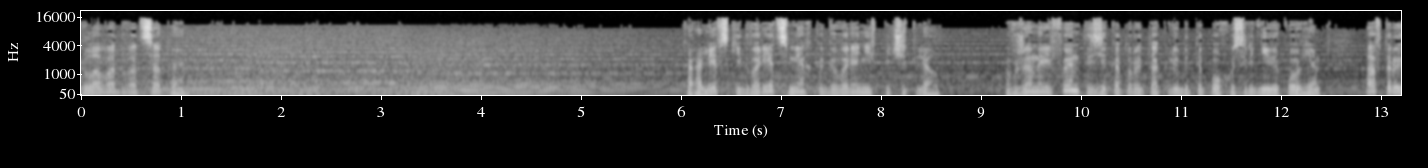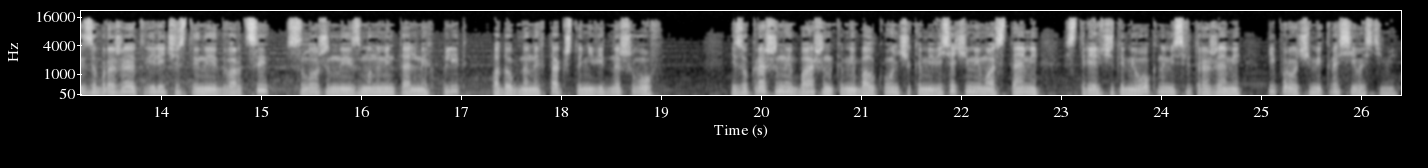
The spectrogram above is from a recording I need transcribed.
Глава 20 Королевский дворец, мягко говоря, не впечатлял. В жанре фэнтези, который так любит эпоху Средневековья, авторы изображают величественные дворцы, сложенные из монументальных плит, подогнанных так, что не видно швов. Изукрашенные башенками, балкончиками, висячими мостами, стрельчатыми окнами с витражами и прочими красивостями.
